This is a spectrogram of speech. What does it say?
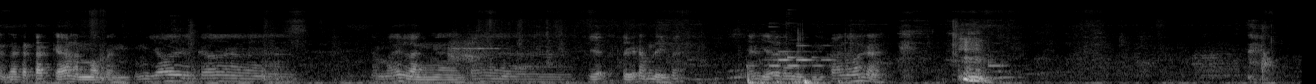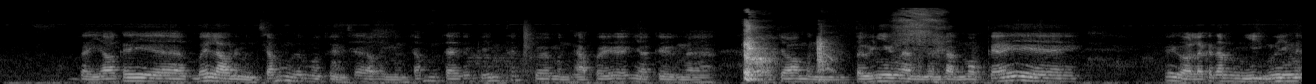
thành ra cái tất cả là một mình cũng với có mấy lần à, có à, dễ tự thông điệp á. Dễ dễ thông điệp cũng có nói rồi. Là do cái à, bấy lâu này mình sống trong môi trường xã hội mình sống theo cái kiến thức mình học ở nhà trường là, là cho mình tự nhiên là mình hình thành một cái cái gọi là cái tâm nhị nguyên đó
